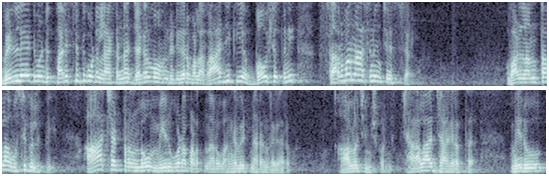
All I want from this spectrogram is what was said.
వెళ్ళేటువంటి పరిస్థితి కూడా లేకుండా జగన్మోహన్ రెడ్డి గారు వాళ్ళ రాజకీయ భవిష్యత్తుని సర్వనాశనం చేశారు. వాళ్ళంతలా ఉసిగొలిపి ఆ చట్టంలో మీరు కూడా పడుతున్నారు వంగవీటి నరేంద్ర గారు. ఆలోచించుకోండి. చాలా జాగ్రత్త. మీరు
